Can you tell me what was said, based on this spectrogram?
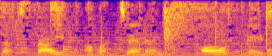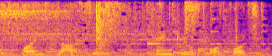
subscribe our channel of Edufun classes thank you for watching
